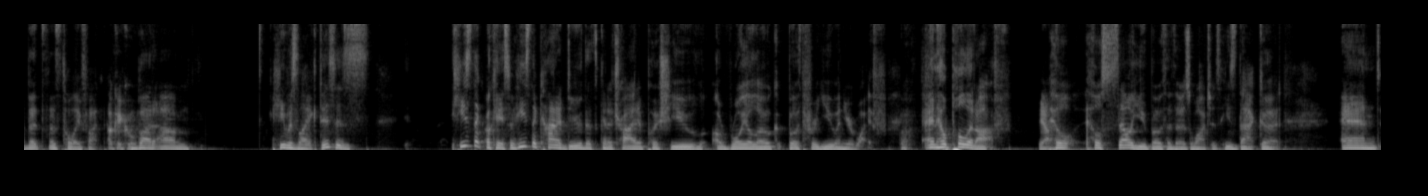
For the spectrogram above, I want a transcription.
that's that's totally fun. Okay, cool. But um, he was like, "This is." He's the okay, so he's the kind of dude that's gonna try to push you a royal oak both for you and your wife, and he'll pull it off. Yeah. He'll he'll sell you both of those watches. He's that good. And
